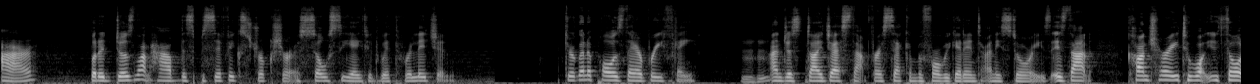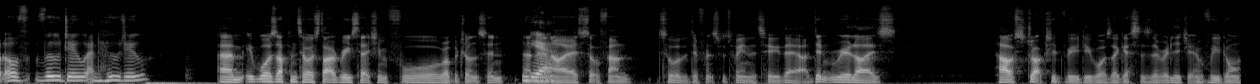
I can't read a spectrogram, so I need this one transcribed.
are, but it does not have the specific structure associated with religion. So we're going to pause there briefly and just digest that for a second before we get into any stories. Is that contrary to what you thought of voodoo and hoodoo? Um, it was up until I started researching for Robert Johnson, and then I sort of found saw the difference between the two there. I didn't realize how structured voodoo was. I guess as a religion, voodoo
